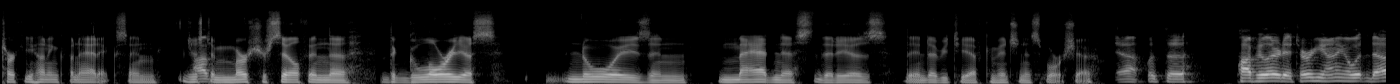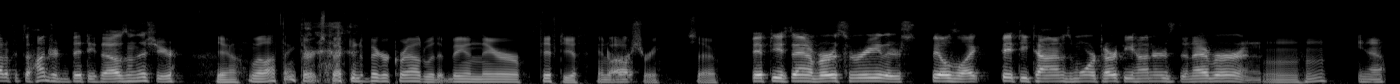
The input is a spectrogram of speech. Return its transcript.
turkey hunting fanatics and just I've- immerse yourself in the the glorious noise and madness that is the NWTF convention and sports show. Yeah, with the popularity of turkey hunting, I wouldn't doubt if it's 150,000 this year. Yeah, well, I think they're expecting a bigger crowd with it being their 50th anniversary. So, 50th anniversary. There's feels like 50 times more turkey hunters than ever, and hmm you know.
